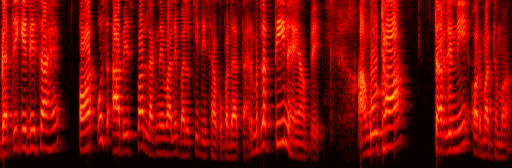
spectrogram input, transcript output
गति की दिशा है और उस आवेश पर लगने वाले बल की दिशा को बताता है। मतलब तीन है यहाँ पे। अंगूठा, तर्जनी और मध्यमा।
